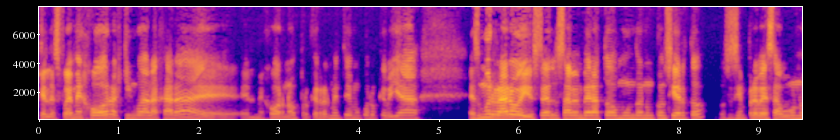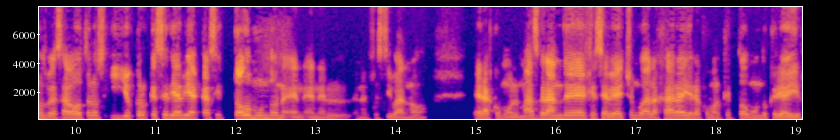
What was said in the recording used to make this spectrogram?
que les fue mejor aquí en Guadalajara, eh, el mejor, ¿no? Porque realmente yo me acuerdo que veía, es muy raro y ustedes lo saben ver a todo mundo en un concierto, o sea, siempre ves a unos, ves a otros, y yo creo que ese día había casi todo mundo en, en, el, en el festival, ¿no? Era como el más grande que se había hecho en Guadalajara y era como el que todo mundo quería ir.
